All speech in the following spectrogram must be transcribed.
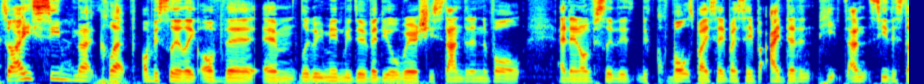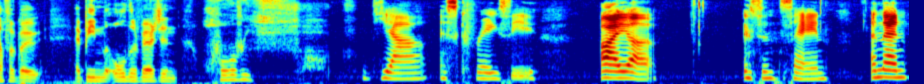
So I seen that clip, obviously, like of the um, look what you made me do video where she's standing in the vault, and then obviously the the vaults by side by side. But I didn't, he, I didn't see the stuff about it being the older version. Holy shit! Yeah, it's crazy. I uh it's insane. And then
